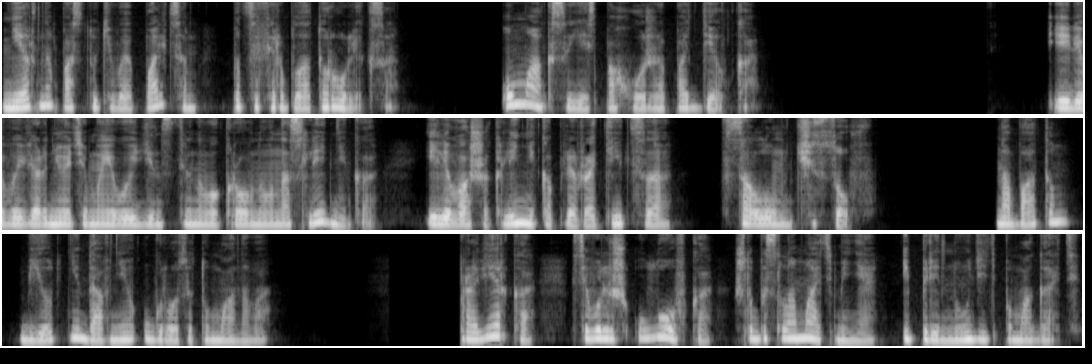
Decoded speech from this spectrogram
нервно постукивая пальцем по циферблату Ролекса. У Макса есть похожая подделка. Или вы вернете моего единственного кровного наследника, или ваша клиника превратится в салон часов. На батом бьет недавняя угроза Туманова. Проверка — всего лишь уловка, чтобы сломать меня и принудить помогать.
